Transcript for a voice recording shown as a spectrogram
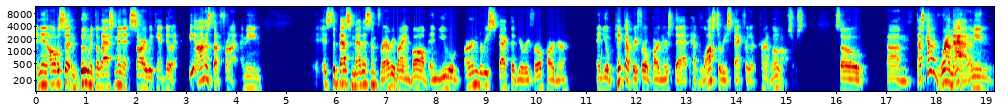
and then all of a sudden, boom, at the last minute, sorry, we can't do it. Be honest up front. I mean, it's the best medicine for everybody involved, and you will earn the respect of your referral partner, and you'll pick up referral partners that have lost the respect for their current loan officers. So um, that's kind of where I'm at. I mean,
